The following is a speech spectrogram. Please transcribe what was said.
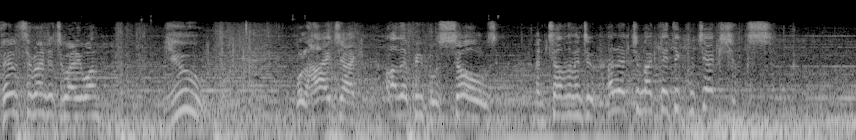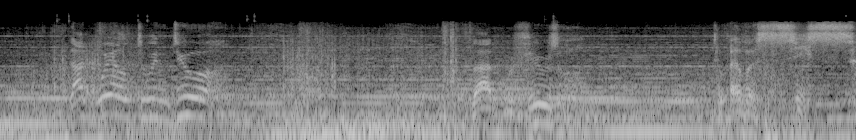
They'll surrender to anyone. You will hijack other people's souls and turn them into electromagnetic projections. That will to endure. That refusal to ever cease.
